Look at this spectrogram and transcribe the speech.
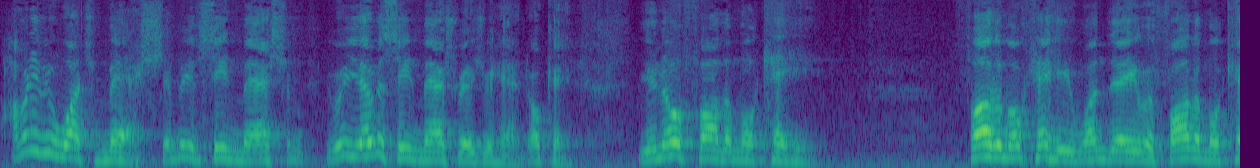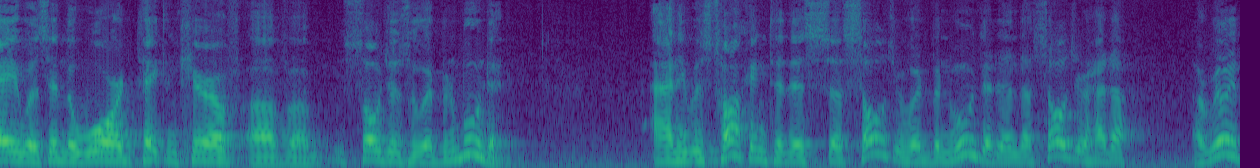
How many of you watch MASH? Have seen MASH? Have You ever seen MASH? Raise your hand. Okay. You know Father Mulcahy. Father Mulcahy, one day, Father Mulcahy was in the ward taking care of, of uh, soldiers who had been wounded. And he was talking to this uh, soldier who had been wounded, and the soldier had a, a really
